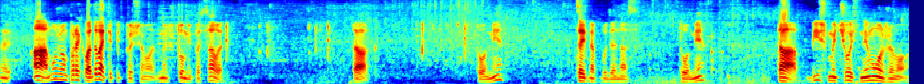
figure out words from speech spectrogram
Е, А, можемо переклад. Давайте підпишемо. Ми ж в Томі писали. Так. Томі. Цей не буде у нас Томі. Так, більш ми чогось не можемо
